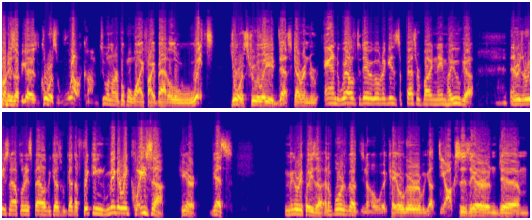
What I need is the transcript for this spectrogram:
What is up, you guys? Of course, welcome to another Pokemon Wi-Fi battle with yours truly, Death Scavenger. And well, today we're going against a passerby named Hyuuga. And there is a reason I uploaded this battle because we got a freaking Mega Rayquaza here. Yes, Mega Rayquaza. And of course, we got, you know, Kyogre, we got Deoxys here, and um,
